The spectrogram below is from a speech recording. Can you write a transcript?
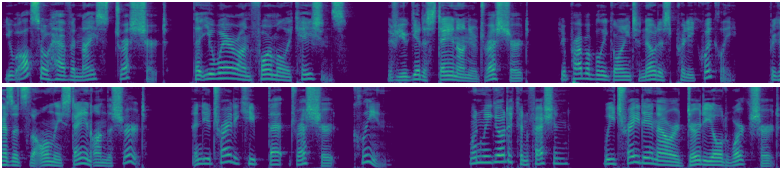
you also have a nice dress shirt that you wear on formal occasions. If you get a stain on your dress shirt, you're probably going to notice pretty quickly because it's the only stain on the shirt, and you try to keep that dress shirt clean. When we go to confession, we trade in our dirty old work shirt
